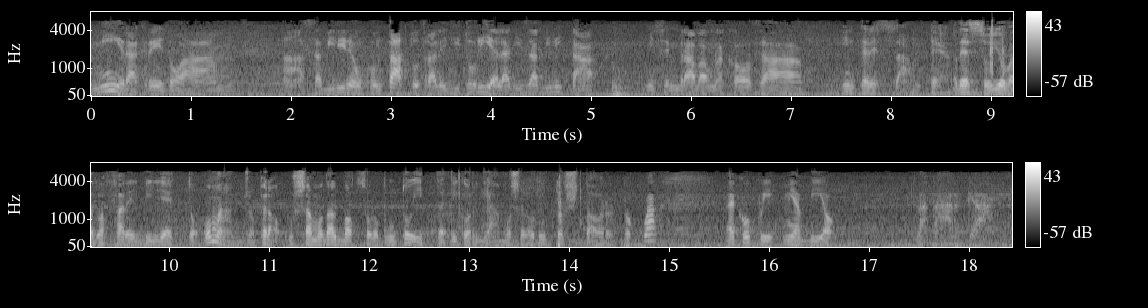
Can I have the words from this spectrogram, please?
mira credo a, a stabilire un contatto tra l'editoria e la disabilità mi sembrava una cosa interessante. Adesso io vado a fare il biglietto omaggio, però usciamo dal bozzolo.it, ricordiamocelo, tutto storto qua. Ecco qui mi avvio la targa.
